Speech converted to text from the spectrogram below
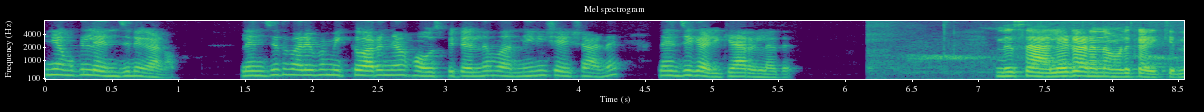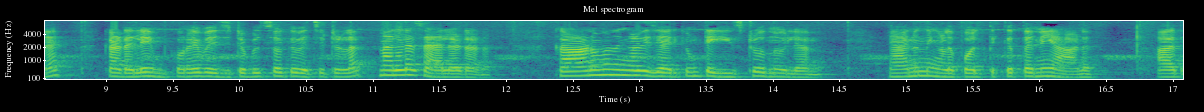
ഇനി നമുക്ക് ലഞ്ചിന് കാണാം. ലഞ്ച് എന്ന് പറയുമ്പോൾ മിക്കവാറും ഞാൻ ഹോസ്പിറ്റലിൽ വന്നതിന് ശേഷമാണ് ലഞ്ച് കഴിക്കാറുള്ളത്. ഇന്ന് സാലഡാണ് നമ്മൾ കഴിക്കുന്നത് കടലയും കുറേ വെജിറ്റബിൾസും ഒക്കെ വെച്ചിട്ടുള്ള നല്ല സാലഡാണ് കാണുമ്പോൾ നിങ്ങൾ വിചാരിക്കും ടേസ്റ്റ് ഒന്നുമില്ലാന്ന്. ഞാനും നിങ്ങളെ പോലത്തൊക്കെ തന്നെയാണ്. അത്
